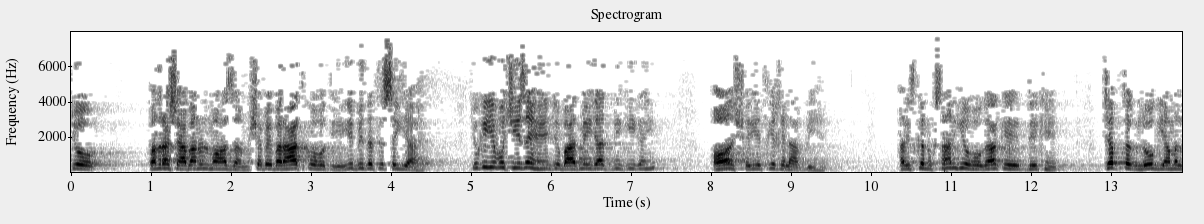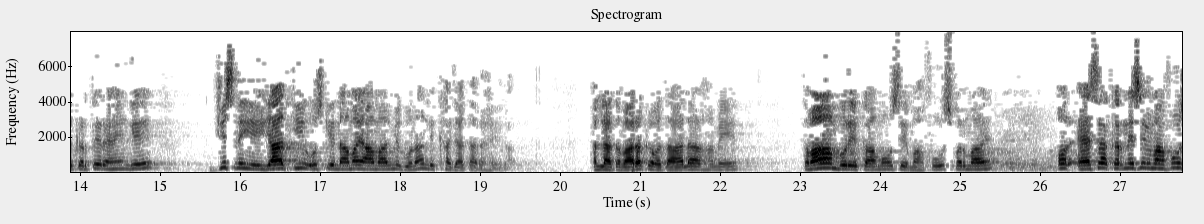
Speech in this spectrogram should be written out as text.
جو پندرہ شابان المعظم شب برات کو ہوتی ہے، یہ بدعت سیاح ہے۔ کیونکہ یہ وہ چیزیں ہیں جو بعد میں ایجاد بھی کی گئی اور شریعت کے خلاف بھی ہیں۔ اب اس کا نقصان یہ ہوگا کہ دیکھیں، جب تک لوگ یہ عمل کرتے رہیں گے جس نے یہ ایجاد کی، اس کے نامہ اعمال میں گناہ لکھا جاتا رہے گا۔ اللہ تبارک و تعالی ہمیں تمام برے کاموں سے محفوظ فرمائے اور ایسا کرنے سے بھی محفوظ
